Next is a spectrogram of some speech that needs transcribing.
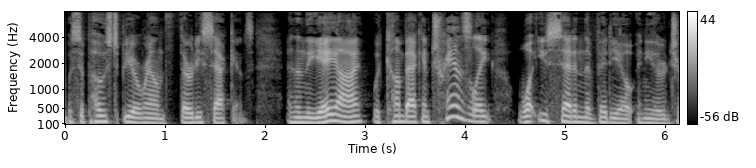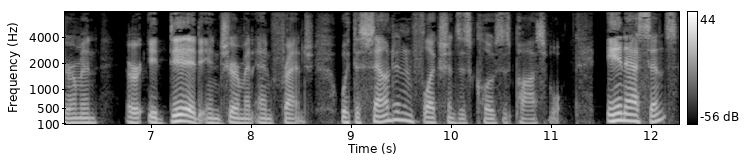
was supposed to be around 30 seconds. And then the AI would come back and translate what you said in the video in either German, or it did in German and French, with the sound and inflections as close as possible. In essence,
